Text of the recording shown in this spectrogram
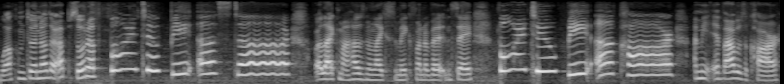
welcome to another episode of Born to Be a Star. Or, like my husband likes to make fun of it and say, Born to Be a Car. I mean, if I was a car,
